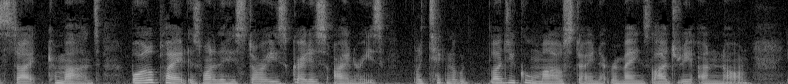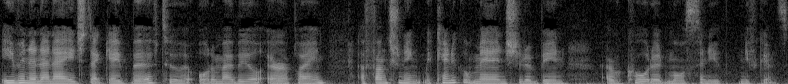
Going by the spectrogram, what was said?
site commands Boilerplate is one of the history's greatest ironeries, a technological milestone that remains largely unknown. Even in an age that gave birth to an automobile, aeroplane, a functioning mechanical man should have been a recorded more significance.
